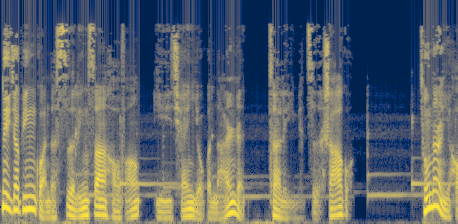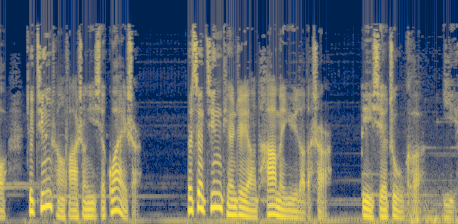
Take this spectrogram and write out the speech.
那家宾馆的四零三号房以前有个男人在里面自杀过，从那以后就经常发生一些怪事儿，而像今天这样他们遇到的事儿，一些住客也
